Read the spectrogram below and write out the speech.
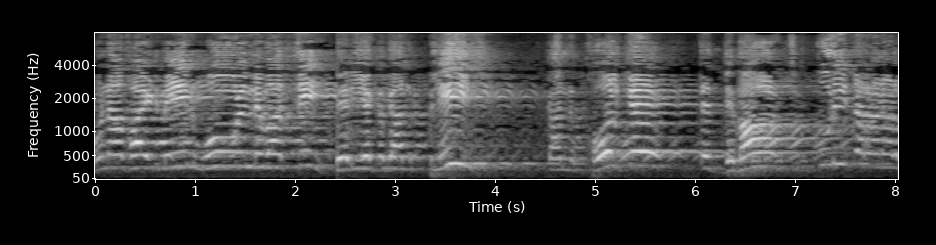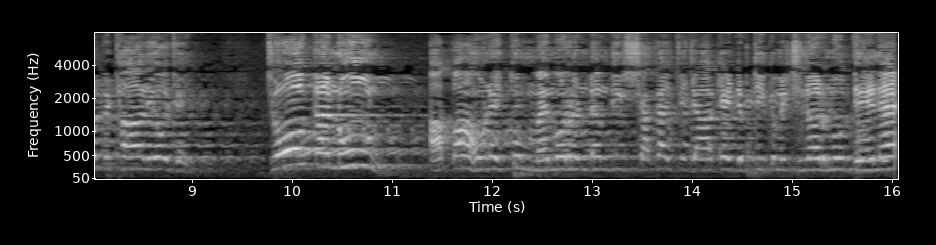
ਬੋਨਾਫਾਈਡ ਮੀਨ ਮੂਲ ਨਿਵਾਸੀ। ਮੇਰੀ ਇੱਕ ਗੱਲ ਪਲੀਜ਼ ਕੰਨ ਖੋਲ ਕੇ ਤੇ ਦਿਮਾਗ 'ਚ ਪੂਰੀ ਤਰ੍ਹਾਂ ਨਾਲ ਬਿਠਾ ਲਿਓ ਜੇ। ਜੋ ਕਾਨੂੰਨ ਆਪਾਂ ਹੁਣ ਇਥੋਂ ਮੈਮੋਰੰਡਮ ਦੀ ਸ਼ਕਲ 'ਚ ਜਾ ਕੇ ਡਿਪਟੀ ਕਮਿਸ਼ਨਰ ਨੂੰ ਦੇਣਾ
